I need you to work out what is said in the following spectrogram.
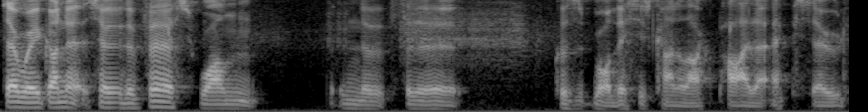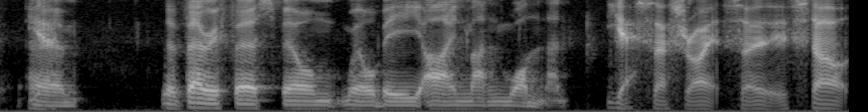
So we're gonna. So the first one, in the for the, because well, this is kind of like a pilot episode. Yeah. Um, the very first film will be Iron Man one. Then. Yes, that's right. So it start.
